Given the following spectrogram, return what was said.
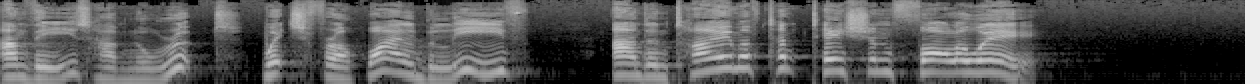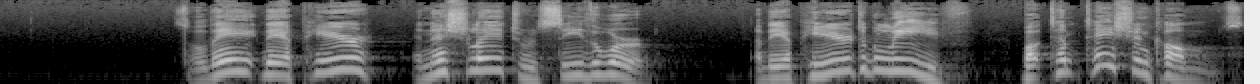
And these have no root, which for a while believe, and in time of temptation fall away. So they, they appear initially to receive the word, and they appear to believe. But temptation comes.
